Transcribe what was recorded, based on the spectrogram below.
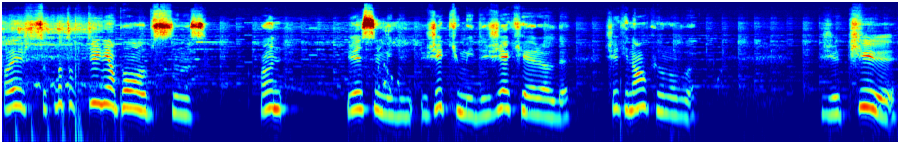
Hayır sıkma taktiğini yapamamışsınız. Hani Jesse miydi? Jackie miydi? Jackie herhalde. Jackie ne yapıyorsun orada? Jackie.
